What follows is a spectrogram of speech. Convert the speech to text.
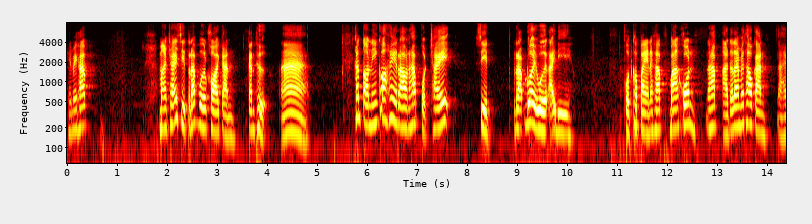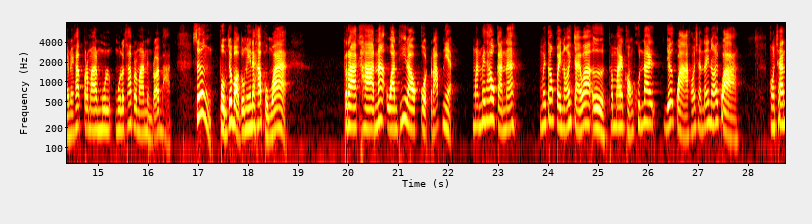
เห็นไหมครับ มาใช้สิทธิ์รับเวิร์ลคอยกันกันเถอะ อ่า ขั้นตอนนี้ก็ให้เรานะครับกดใช้สิทธิ์รับด้วย Word ID กดเข้าไปนะครับ บางคนนะครับ อาจจะได้ไม่เท่ากันนะเห็นไหมครับ ประมาณมูลมูลค่าประมาณ 100 บาท ซึ่งผมจะบอกตรงนี้นะครับ ผมว่าราคาณวันที่เรากดรับเนี่ย มันไม่เท่ากันนะ ไม่ต้องไปน้อยใจว่า เออทำไมของคุณได้เยอะกว่าของฉันได้น้อยกว่า ของฉัน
